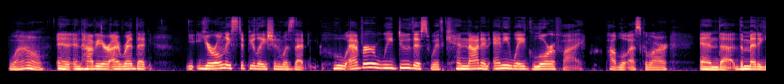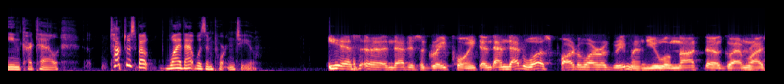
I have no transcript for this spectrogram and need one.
Wow! And, and Javier, I read that your only stipulation was that whoever we do this with cannot in any way glorify Pablo Escobar and uh, the Medellin cartel. Talk to us about why that was important to you. Yes, uh, and that is a great point, and and that was part of our agreement. You will not uh, glamorize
